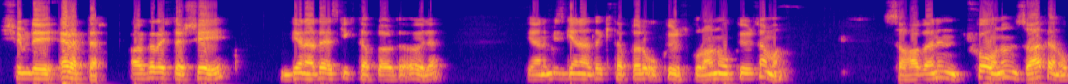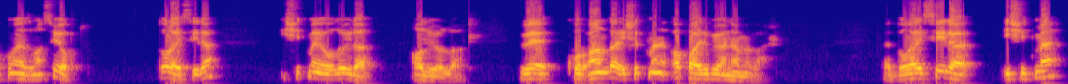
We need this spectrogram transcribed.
Şimdi evet der. Arkadaşlar şey genelde eski kitaplarda öyle. Yani biz genelde kitapları okuyoruz, Kur'an'ı okuyoruz ama sahabenin çoğunun zaten okuma yazması yoktu. Dolayısıyla işitme yoluyla alıyorlar. Ve Kur'an'da işitmenin apayrı bir önemi var. E, Dolayısıyla işitme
